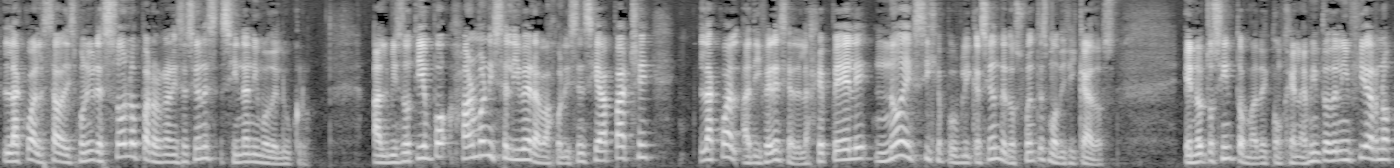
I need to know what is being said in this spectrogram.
la cual estaba disponible solo para organizaciones sin ánimo de lucro. Al mismo tiempo, Harmony se libera bajo licencia Apache, la cual, a diferencia de la GPL, no exige publicación de los fuentes modificados. En otro síntoma de congelamiento del infierno,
